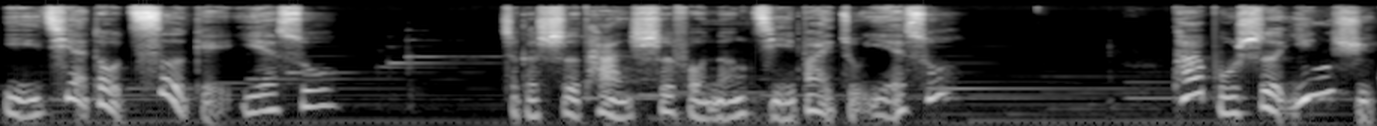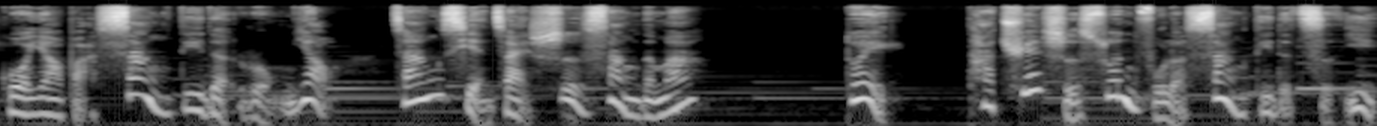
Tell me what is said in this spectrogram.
一切都赐给耶稣。这个试探是否能击败主耶稣？他不是应许过要把上帝的荣耀彰显在世上的吗？对他确实顺服了上帝的旨意。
